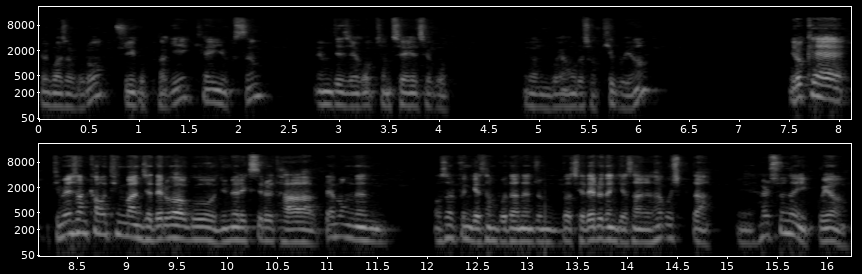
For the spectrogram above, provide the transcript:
결과적으로 G 곱하기 K6승 MD제곱 전체의 제곱 이런 모양으로 적히고요. 이렇게 디멘션 카운팅만 제대로 하고 뉴메릭스를 다 빼먹는 어설픈 계산보다는 좀 더 제대로 된 계산을 하고 싶다 예, 할 수는 있고요.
